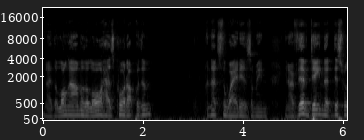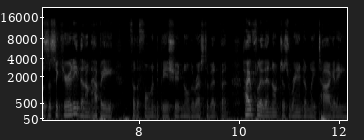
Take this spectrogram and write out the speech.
You know, the long arm of the law has caught up with them, and that's the way it is. I mean, you know, if they've deemed that this was the security, then I'm happy for the fine to be issued and all the rest of it. But hopefully, they're not just randomly targeting,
